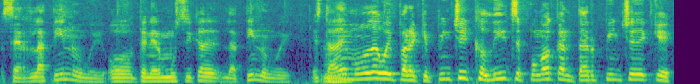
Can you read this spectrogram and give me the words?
ser latino, güey, o tener música de latino, güey. Está de moda, güey, para que pinche Khalid se ponga a cantar pinche de que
